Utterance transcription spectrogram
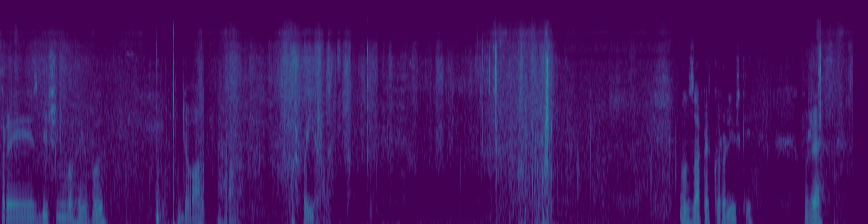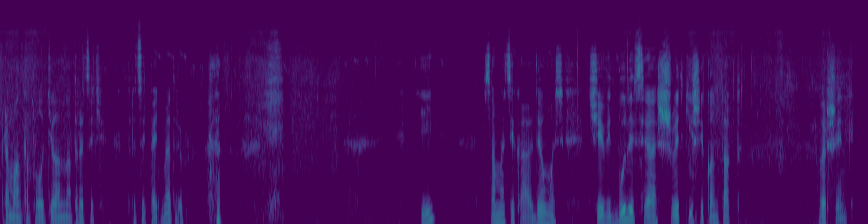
при збільшенні ваги в 2 грами. Тож поїхали. Ну, закат королівський. Вже Приманка полетіла на 30-35 метрів. І саме цікаве, дивимось, чи відбудеться швидкіший контакт вершинки.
